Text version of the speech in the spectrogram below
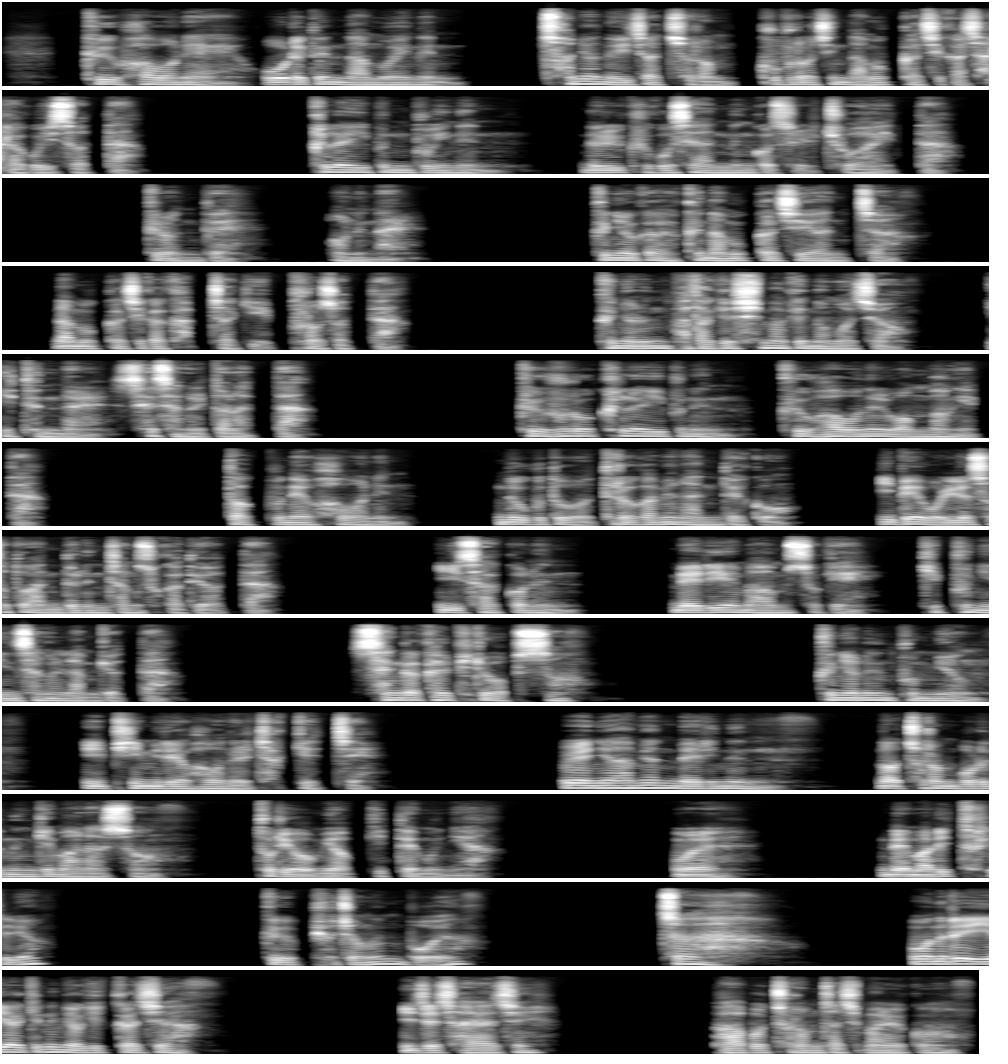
그 화원의 오래된 나무에는 천연 의자처럼 구부러진 나뭇가지가 자라고 있었다. 클레이븐 부인은 늘 그곳에 앉는 것을 좋아했다. 그런데 어느 날 그녀가 그 나뭇가지에 앉자 나뭇가지가 갑자기 부러졌다. 그녀는 바닥에 심하게 넘어져 이튿날 세상을 떠났다. 그 후로 클레이브는 그 화원을 원망했다. 덕분에 화원은 누구도 들어가면 안 되고 입에 올려서도 안 되는 장소가 되었다. 이 사건은 메리의 마음속에 깊은 인상을 남겼다. 생각할 필요 없어. 그녀는 분명 이 비밀의 화원을 찾겠지. 왜냐하면 메리는 너처럼 모르는 게 많아서 두려움이 없기 때문이야. 왜? 내 말이 틀려? 그 표정은 뭐야? 자, 오늘의 이야기는 여기까지야. 이제 자야지. 바보처럼 자지 말고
